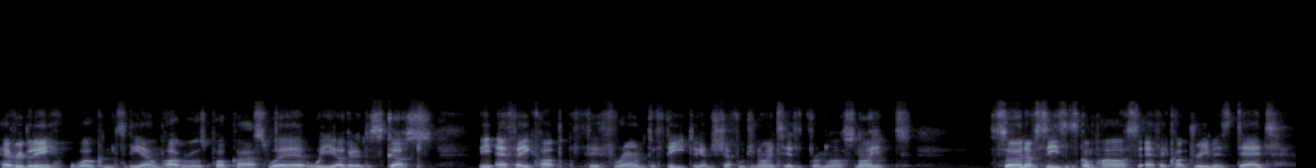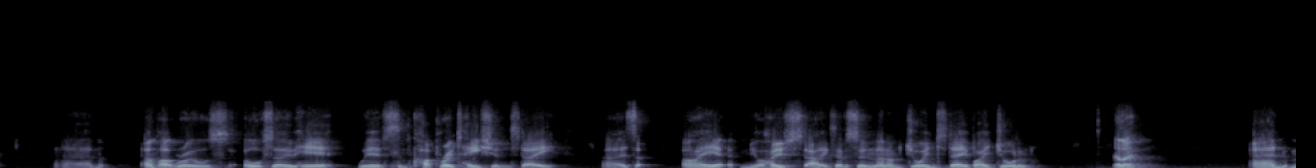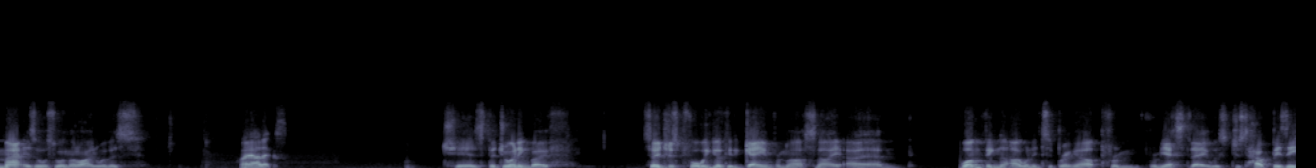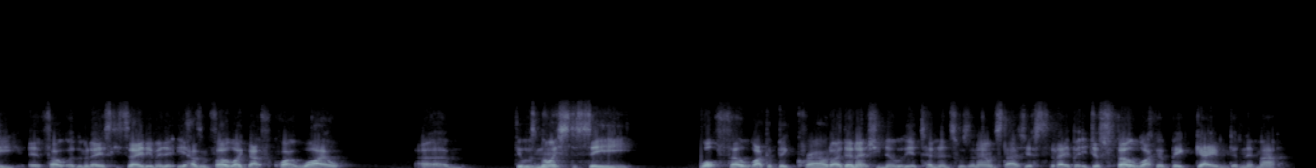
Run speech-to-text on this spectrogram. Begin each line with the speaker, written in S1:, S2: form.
S1: Hey, everybody, welcome to the Elm Park Royals podcast, where we are going to discuss the FA Cup fifth round defeat against Sheffield United from last night. So, another season's gone past, FA Cup dream is dead. Um, Elm Park Royals also here with some cup rotation today. As I am your host, Alex Everson, and I'm joined today by Jordan.
S2: Hello.
S1: And Matt is also on the line with us.
S3: Hi, Alex.
S1: Cheers for joining both. So, just before we look at the game from last night, um, one thing that I wanted to bring up from from yesterday was just how busy it felt at the Madejski Stadium. It, it hasn't felt like that for quite a while. Um, it was nice to see what felt like a big crowd. I don't actually know what the attendance was announced as yesterday, but it just felt like a big game, didn't it, Matt?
